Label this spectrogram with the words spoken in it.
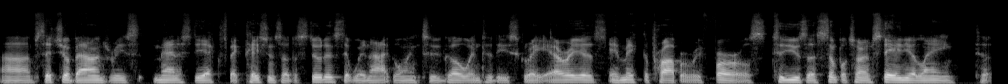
Um, set your boundaries, manage the expectations of the students that we're not going to go into these gray areas, and make the proper referrals. To use a simple term, stay in your lane. To,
